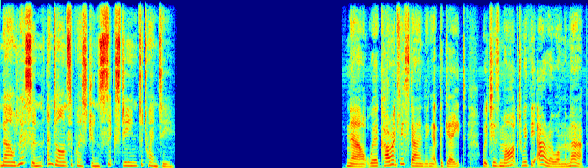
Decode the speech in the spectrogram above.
Now listen and answer questions 16 to 20. Now, we're currently standing at the gate, which is marked with the arrow on the map.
